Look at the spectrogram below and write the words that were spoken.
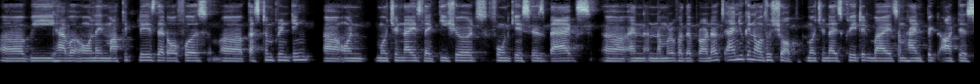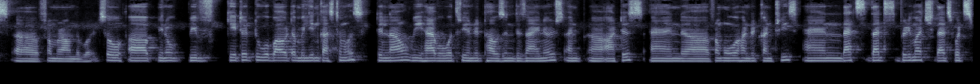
Uh, we have an online marketplace that offers uh, custom printing on merchandise like t-shirts, phone cases, bags, and a number of other products. And you can also shop merchandise created by some handpicked artists from around the world. So you know we've catered to about a million customers till now. We have over 300,000 designers and uh, artists and uh, from over 100 countries. And that's that's pretty much that's what's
